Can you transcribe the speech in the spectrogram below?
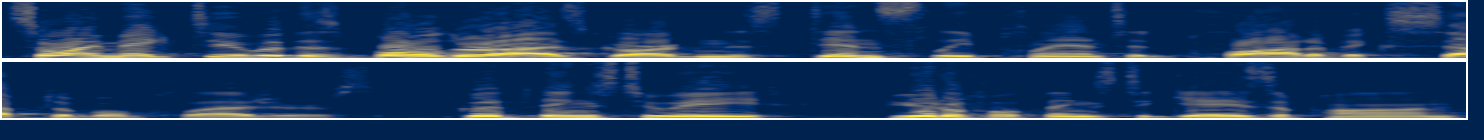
So I make do with this bowdlerized garden, this densely planted plot of acceptable pleasures, good things to eat, beautiful things to gaze upon,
